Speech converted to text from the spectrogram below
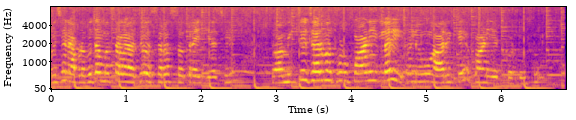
હવે છે ને આપણે બધા મસાલા જો સરસ સતરાઈ ગયા છે. તો આ મિક્સર જારમાં થોડું પાણી લઈ અને હું આ રીતે પાણી એડ કરી દઉં છું.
